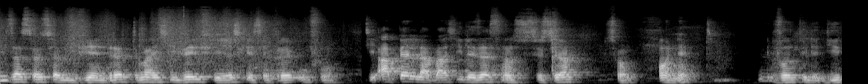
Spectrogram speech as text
Les ascenseurs viennent directement ici vérifier est-ce que c'est vrai ou faux. Tu appelles là-bas si les ascenseurs sont honnêtes, ils vont te le dire.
